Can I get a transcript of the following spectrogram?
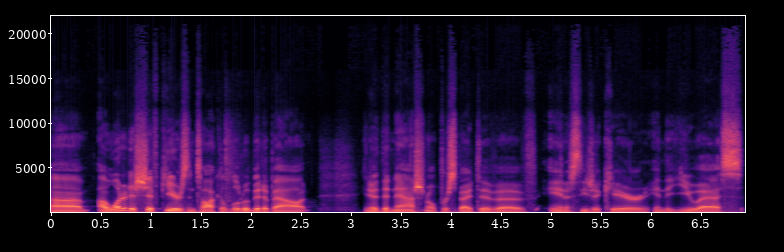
Um, I wanted to shift gears and talk a little bit about you know the national perspective of anesthesia care in the U.S.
